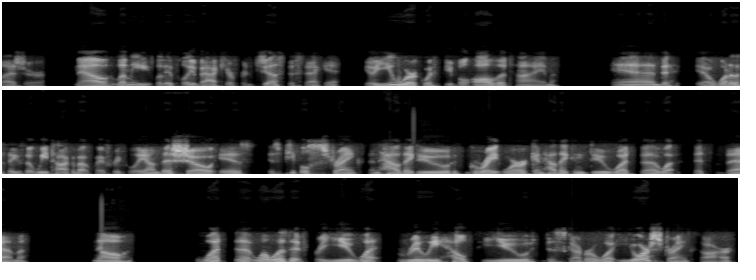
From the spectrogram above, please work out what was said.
pleasure. Now, let me let me pull you back here for just a second. You know, you work with people all the time, and you know, one of the things that we talk about quite frequently on this show is is people's strengths and how they do great work and how they can do what uh, what fits them. Now, what uh, what was it for you? What really helped you discover what your strengths are?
